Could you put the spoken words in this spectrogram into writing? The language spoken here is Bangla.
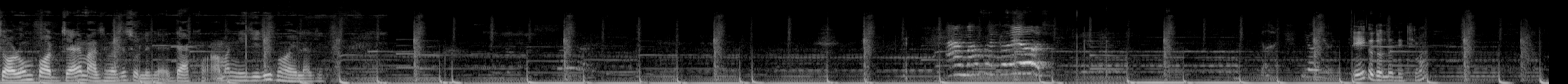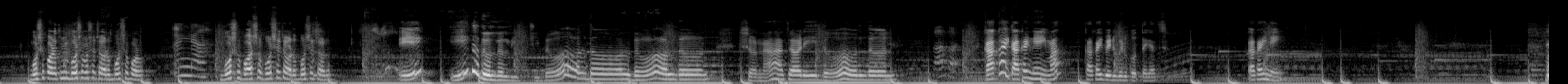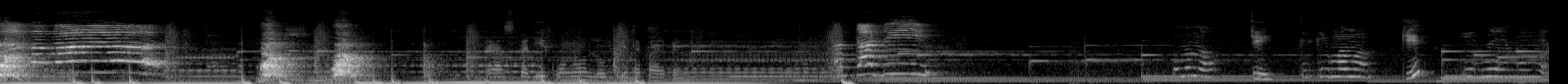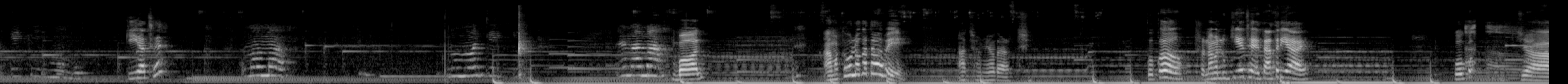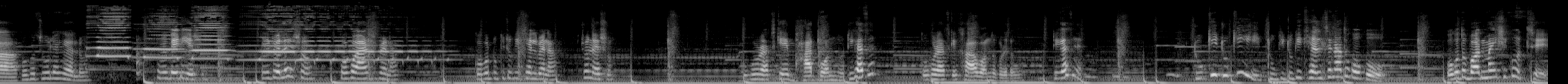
চরম পর্যায়ে মাঝে মাঝে চলে যায়। দেখো আমার নিজেরই ভয় লাগে। এই তো দোলদোল দিচ্ছি মা। বসে পড়ো, তুমি বসে বসে চড়ো, বসে পড়ো। বসে, বসো, বসে চড়ো বসে চড়ো। এই এই তো দোল দোল দিচ্ছি দোল দোল দোল দোল, সোনা চড়ি, দোল দোল। কাকাই কাকাই নেই, মা। কাকাই বেরি বেরি করতে গেছে। কাকাই নেই। কি আছে? বল। আমাকেও লুকাতে হবে? আচ্ছা আমিও দাঁড়াচ্ছি। কোকো সোনামা লুকিয়েছে তাড়াতাড়ি আয়। কোকো যা কোকো চলে গেল। তুমি বেরিয়ে এসো। তুমি চলে এসো। কোকো আসবে না। কোকো টুকি টুকি খেলবে না। চলে এসো। কুকুর আজকে ভাত বন্ধ ঠিক আছে? কুকুর আজকে খাওয়া বন্ধ করে দেবো ঠিক আছে? টুকি টুকি টুকি টুকি খেলছে না তো কোকো? কোকো তো বদমাইশি করছে।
